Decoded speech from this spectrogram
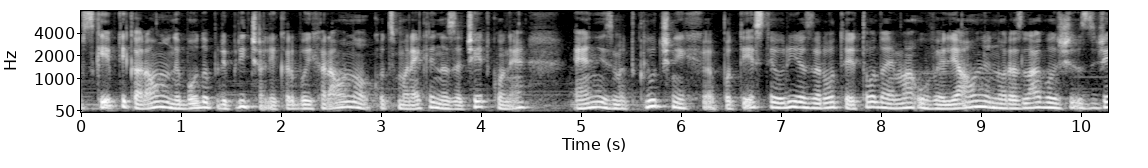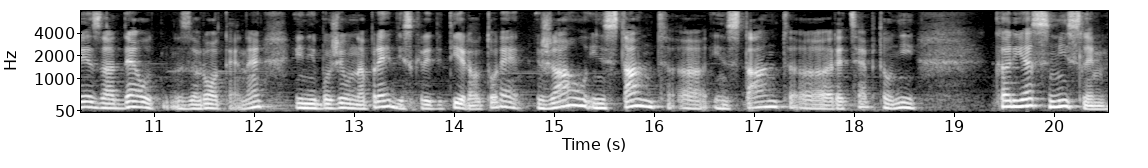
skeptika ravno ne bodo pripričali, ker bo jih ravno, kot smo rekli na začetku, ne. En izmed ključnih eh, potez teorije zarote je to, da ima uveljavljeno razlago že za del zarote ne? in jih bo že vnaprej diskreditiral. Torej, žal, instant, uh, instant uh, receptov ni. Kar jaz mislim,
